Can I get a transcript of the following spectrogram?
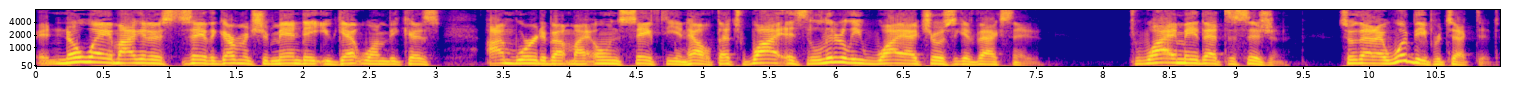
in no way am I going to say the government should mandate you get one because I'm worried about my own safety and health. That's why it's literally why I chose to get vaccinated. It's why I made that decision so that I would be protected.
